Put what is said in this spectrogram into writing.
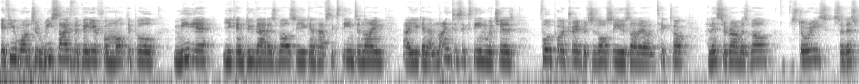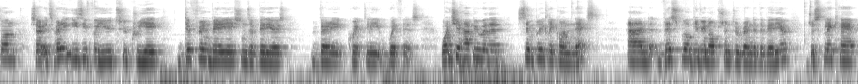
If you want to resize the video from multiple media, you can do that as well. So you can have 16 to 9, uh, you can have 9 to 16, which is full portrait, which is also used on, on TikTok and Instagram as well. Stories, so this one. So it's very easy for you to create different variations of videos very quickly with this. Once you're happy with it, simply click on next and this will give you an option to render the video. Just click here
